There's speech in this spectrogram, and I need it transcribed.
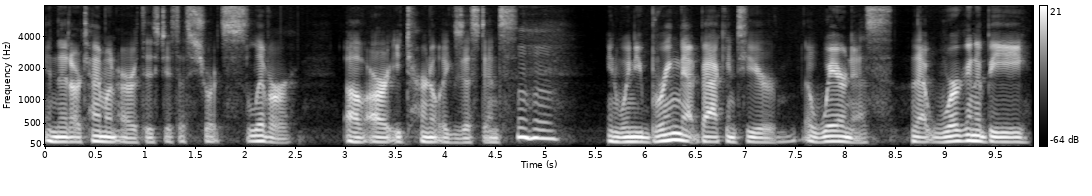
and that our time on earth is just a short sliver of our eternal existence. And when you bring that back into your awareness that we're going to be,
